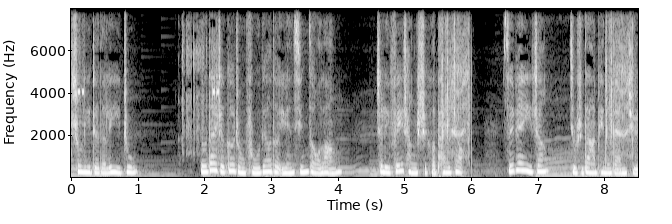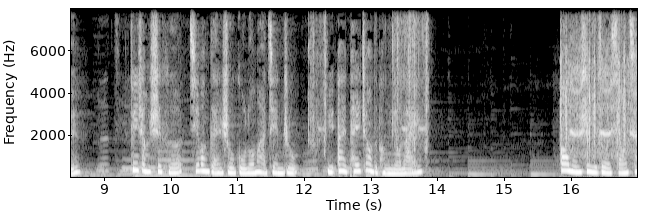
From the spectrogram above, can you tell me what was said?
竖立着的立柱，有带着各种浮雕的圆形走廊。这里非常适合拍照，随便一张就是大片的感觉。非常适合希望感受古罗马建筑与爱拍照的朋友来。澳门是一座小巧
